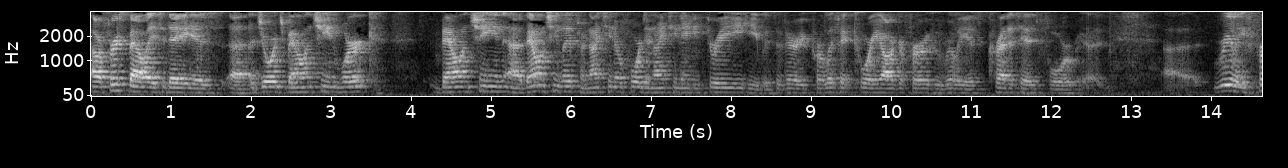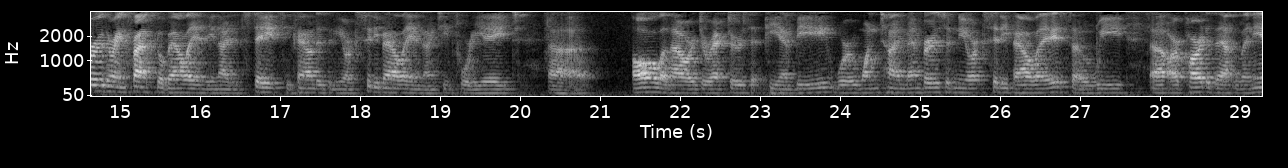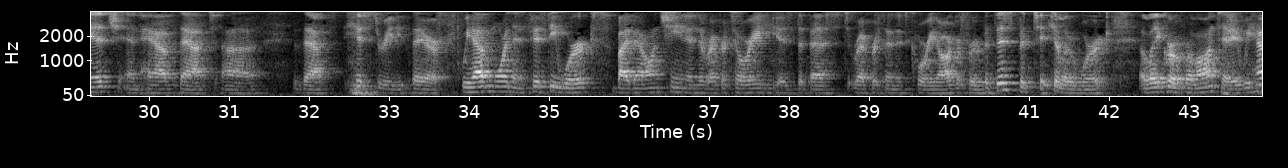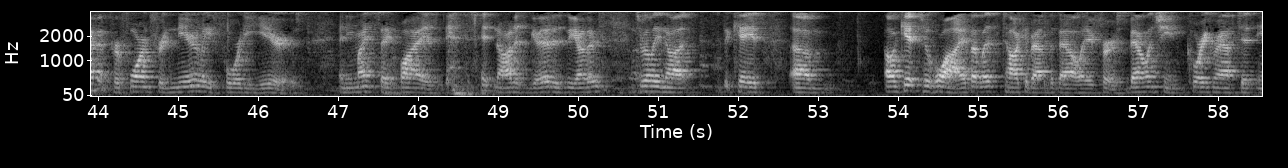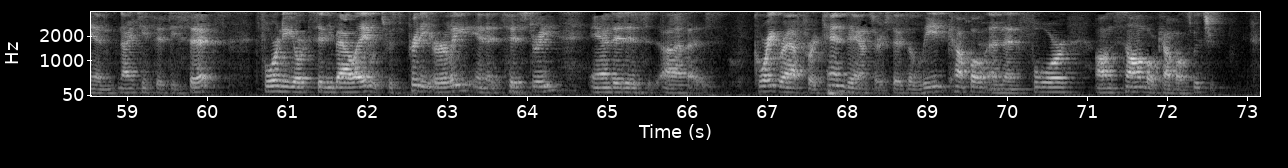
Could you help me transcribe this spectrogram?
Our first ballet today is uh, a George Balanchine work Balanchine. Uh, Balanchine lived from 1904 to 1983. He was a very prolific choreographer who really is credited for uh, uh, really furthering classical ballet in the United States. He founded the New York City Ballet in 1948. Uh, all of our directors at PNB were one time members of New York City Ballet, so we uh, are part of that lineage and have that uh, that's history there. We have more than 50 works by Balanchine in the repertory. He is the best represented choreographer. But this particular work, Allegro Brillante, we haven't performed for nearly 40 years. And you might say, why? Is, is it not as good as the others? It's really not the case. Um, I'll get to why, but let's talk about the ballet first. Balanchine choreographed it in 1956 for New York City Ballet, which was pretty early in its history, and it is uh, choreographed for 10 dancers. There's a lead couple and then four ensemble couples, which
